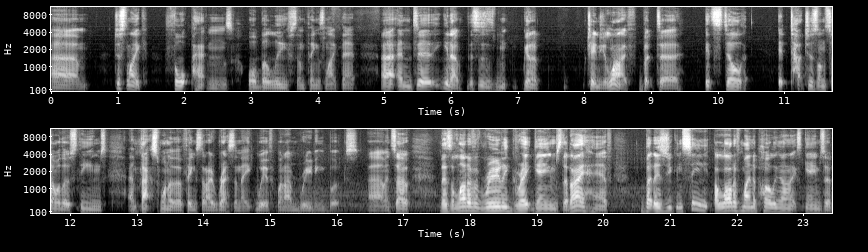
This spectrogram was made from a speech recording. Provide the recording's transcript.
um, just like thought patterns or beliefs and things like that. Uh, and, uh, you know, this is going to change your life, but uh, it's still, it touches on some of those themes, and that's one of the things that I resonate with when I'm reading books. Um, and so there's a lot of really great games that I have, but as you can see, a lot of my Napoleonics games are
